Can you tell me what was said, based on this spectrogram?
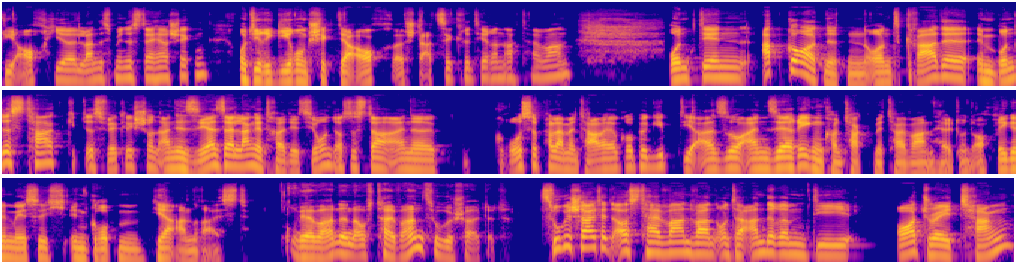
die auch hier Landesminister herschicken. Und die Regierung schickt ja auch äh, Staatssekretäre nach Taiwan. Und den Abgeordneten. Und gerade im Bundestag gibt es wirklich schon eine sehr, sehr lange Tradition, dass es da eine große Parlamentariergruppe gibt, die also einen sehr regen Kontakt mit Taiwan hält und auch regelmäßig in Gruppen hier anreist. Wer war denn aus Taiwan zugeschaltet? Zugeschaltet aus Taiwan waren unter anderem die Audrey Tang,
